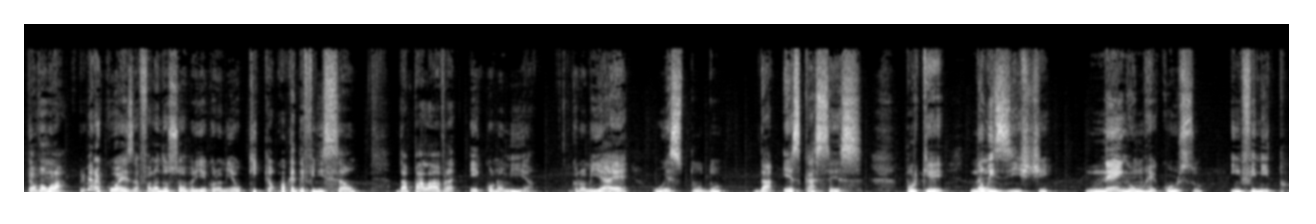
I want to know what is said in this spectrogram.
Então vamos lá. Primeira coisa, falando sobre economia, o que, qual que é a definição da palavra economia? Economia é o estudo da escassez. Porque não existe nenhum recurso infinito,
